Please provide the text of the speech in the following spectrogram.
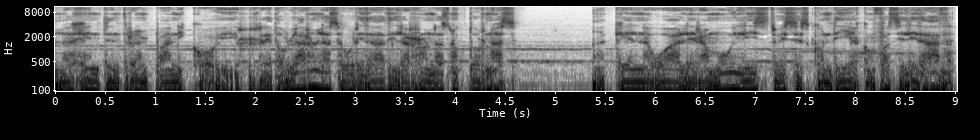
La gente entró en pánico y redoblaron la seguridad y las rondas nocturnas. Aquel nahual era muy listo y se escondía con facilidad.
